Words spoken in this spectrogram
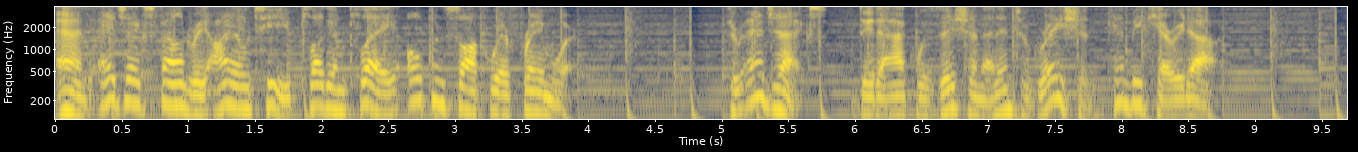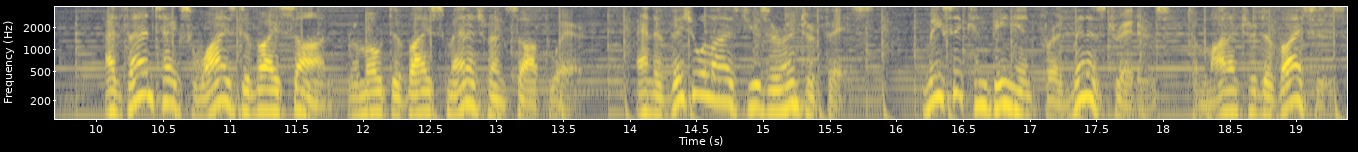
and EdgeX Foundry IoT plug-and-play open software framework. Through EdgeX, data acquisition and integration can be carried out. Advantech's Wise Device On remote device management software and a visualized user interface makes it convenient for administrators to monitor devices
